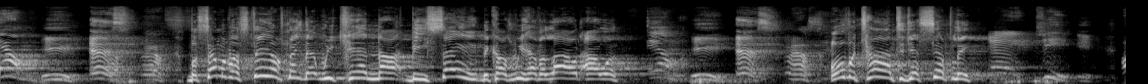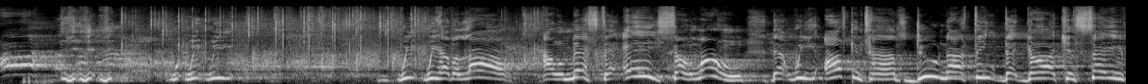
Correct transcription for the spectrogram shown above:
M E S S. but some of us still think that we cannot be saved because we have allowed our M E S S. over time to just simply A G we, we, we, we have allowed our mess to age so long that we oftentimes do not think that God can save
